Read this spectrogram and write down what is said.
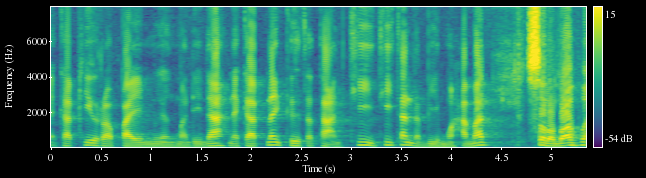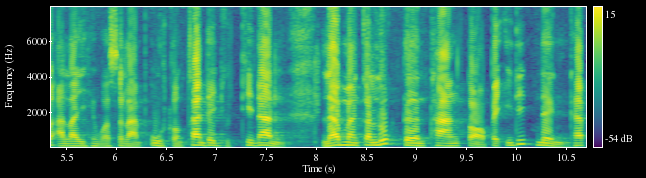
นะครับที่เราไปเมืองมาดีนะนะครับ นั่นคือสถานที่ที่ท่านนบีมุฮัมมัดสุลลัลฮุอะลัยฮิวะสลามอูดของท่านได้หยุดที่นั่น แล้วมันก็ลุกเดินทางต่อไปอีกนิดหนึ่งครับ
